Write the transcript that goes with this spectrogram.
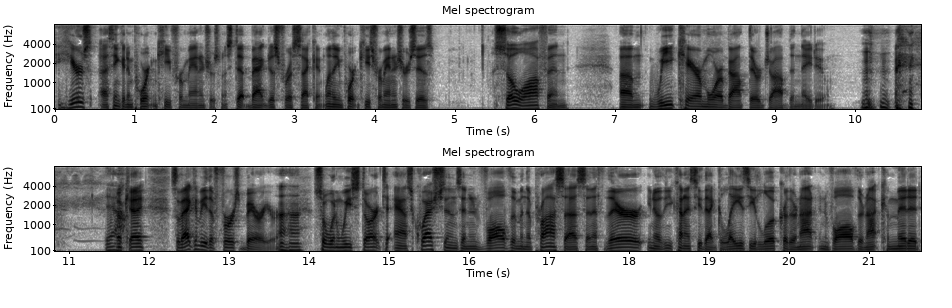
here's, I think, an important key for managers. I'm going to step back just for a second. One of the important keys for managers is so often um, we care more about their job than they do. Yeah. Okay. So that can be the first barrier. Uh-huh. So when we start to ask questions and involve them in the process, and if they're, you know, you kind of see that glazy look or they're not involved, they're not committed,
